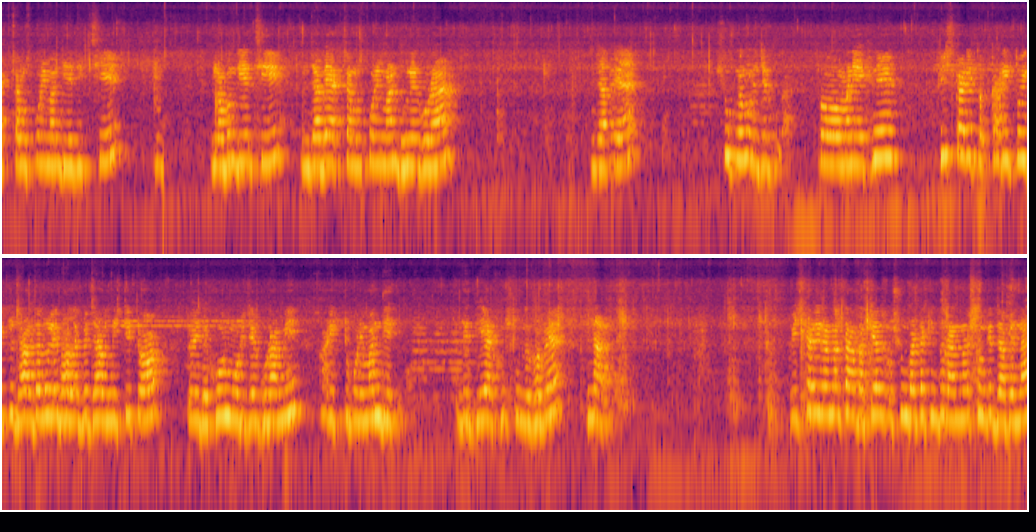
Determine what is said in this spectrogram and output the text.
এক চামচ পরিমাণ দিয়ে দিচ্ছি। লবণ দিয়েছি। যাবে এক চামচ পরিমাণ ধনের গুঁড়া। যাবে শুকনো মরিচের গুঁড়া। তো মানে এখানে ফিশ কারি তো কারি তো একটু ঝাল ঝাল হলে ভালো লাগবে, ঝাল মিষ্টি টক। তো এই দেখুন, মরিচের গুঁড়া আমি আর একটু পরিমাণ দিয়ে দিব। যে দিয়ে এখন সুন্দরভাবে নাড়া। ফিশ কারি রান্নাতে আদা, পেঁয়াজ, রসুন বাটা কিন্তু রান্নার সঙ্গে যাবে না,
